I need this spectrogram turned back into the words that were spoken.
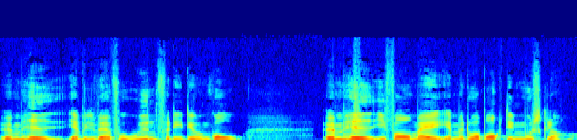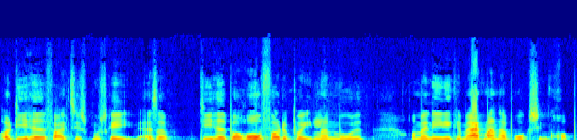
ømhed, jeg vil være for uden, fordi det er jo en god ømhed i form af, jamen du har brugt dine muskler, og de havde faktisk måske, altså de havde behov for det på en eller anden måde, og man egentlig kan mærke, at man har brugt sin krop.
